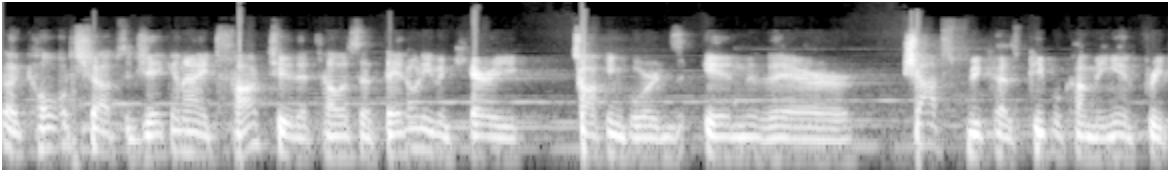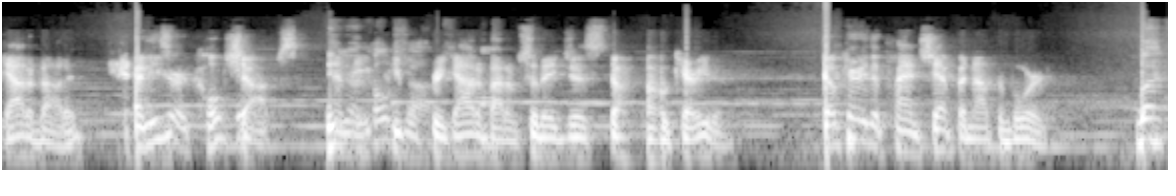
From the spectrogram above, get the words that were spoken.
uh, cult shops that Jake and I talk to that tell us that they don't even carry talking boards in their shops because people coming in freak out about it. And these are cult shops, These and they, cult people shops. freak out about them, so they just don't, don't carry them. They'll carry the planchette, but not the board. But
